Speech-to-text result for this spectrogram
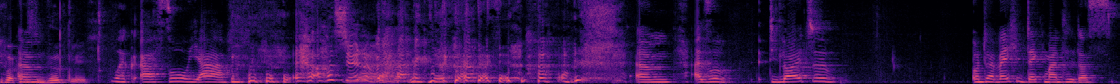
Woher kommst ähm, du wirklich? Woher, ach so, ja. Aus Schöneberg. ähm, also die Leute, unter welchem Deckmantel das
